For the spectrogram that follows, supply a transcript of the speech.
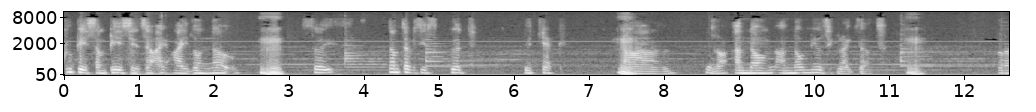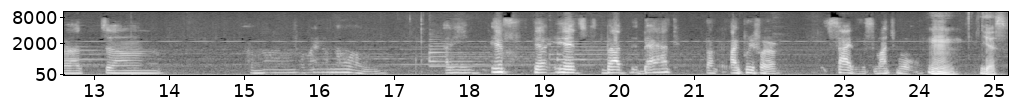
could be some pieces I, I don't know. Mm-hmm. So sometimes it's good to check, mm. uh, you know, unknown unknown music like that. Mm. But um, um, I don't know. I mean, if there is bad, bad, but I prefer silence much more. 嗯，yes，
